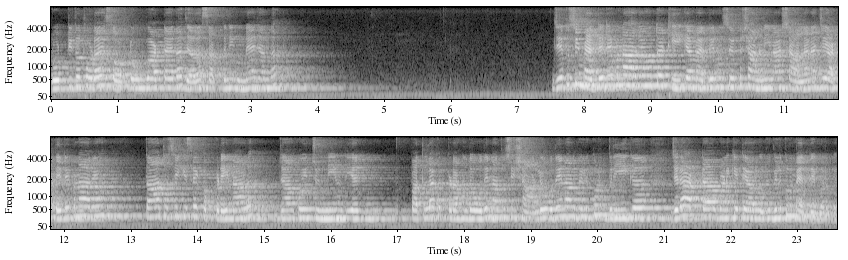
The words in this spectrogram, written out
ਰੋਟੀ ਤੋਂ ਥੋੜਾ ਜਿਹਾ ਸੌਫਟ ਹੋਊਗਾ ਆਟਾ, ਇਹਦਾ ਜ਼ਿਆਦਾ ਸਖਤ ਨਹੀਂ ਗੁੰਨਿਆ ਜਾਂਦਾ। ਜੇ ਤੁਸੀਂ ਮੈਦੇ ਦੇ ਬਣਾ ਰਹੇ ਹੋ ਤਾਂ ਠੀਕ ਹੈ, ਮੈਦੇ ਨੂੰ ਸਿਰਫ ਛਾਨਣੀ ਨਾਲ ਛਾਣ ਲੈਣਾ, ਜੇ ਆਟੇ ਦੇ ਬਣਾ ਰਹੇ ਹੋ ਤਾਂ ਤੁਸੀਂ ਕਿਸੇ ਕੱਪੜੇ ਨਾਲ ਜਾਂ ਕੋਈ ਚੁੰਨੀ ਹੁੰਦੀ ਹੈ, ਪਤਲਾ ਕੱਪੜਾ ਹੁੰਦਾ ਉਹਦੇ ਨਾਲ ਤੁਸੀਂ ਛਾਣ ਲਿਓ, ਉਹਦੇ ਨਾਲ ਬਿਲਕੁਲ ਬਰੀਕ ਜਿਹੜਾ ਆਟਾ ਬਣ ਕੇ ਤਿਆਰ ਹੋ ਜੂ, ਬਿਲਕੁਲ ਮੈਦੇ ਵਰਗਾ।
